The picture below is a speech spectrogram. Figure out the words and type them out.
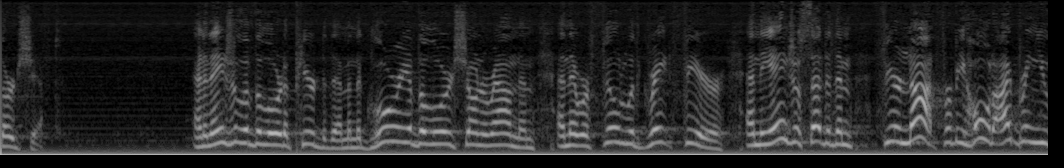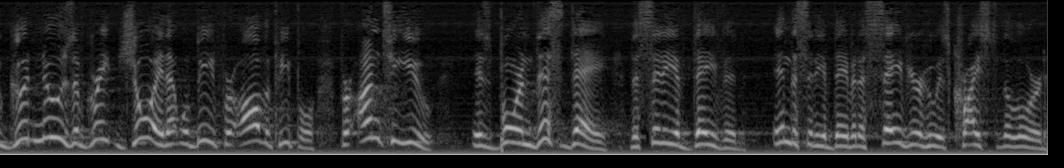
Third shift. And an angel of the Lord appeared to them, and the glory of the Lord shone around them, and they were filled with great fear. And the angel said to them, Fear not, for behold, I bring you good news of great joy that will be for all the people. For unto you is born this day the city of David in the city of David a Savior who is Christ the Lord.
